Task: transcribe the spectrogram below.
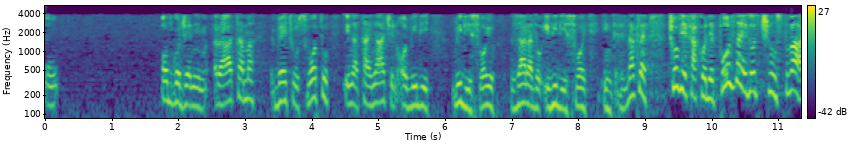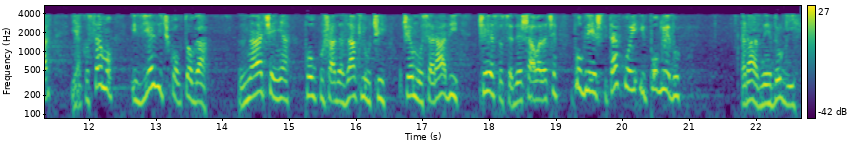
u odgođenim ratama veću svotu i na taj način on vidi, vidi svoju zaradu i vidi svoj interes. Dakle, čovjek ako ne poznaje dotičnu stvar i ako samo iz jezičkog toga značenja pokuša da zaključi o čemu se radi, često se dešava da će pogriješiti tako i pogledu raznih drugih e,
